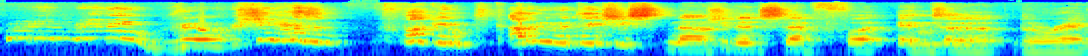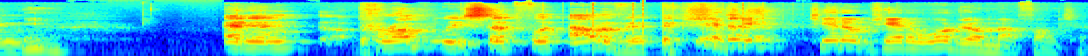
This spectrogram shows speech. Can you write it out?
What do you, what do you mean, real? She hasn't fucking. I don't even think she's. No, she did step foot into the ring, and then promptly step foot out of it. She Yeah, she, she had a she had a wardrobe malfunction.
